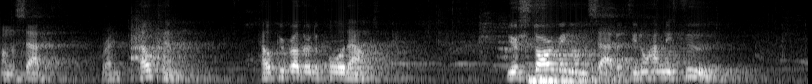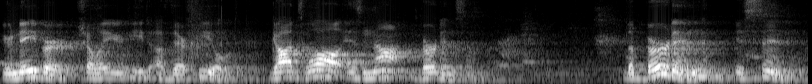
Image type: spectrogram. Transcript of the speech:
on the Sabbath, right? Help him. Help your brother to pull it out. You're starving on the Sabbath. You don't have any food. Your neighbor shall let you eat of their field. God's law is not burdensome. The burden is sin.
